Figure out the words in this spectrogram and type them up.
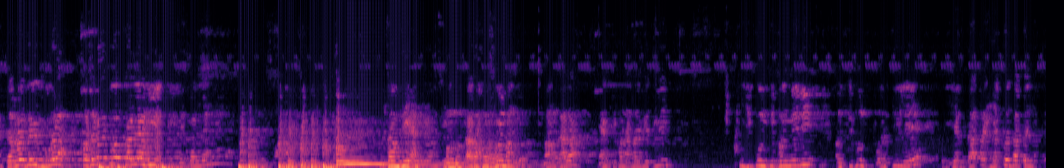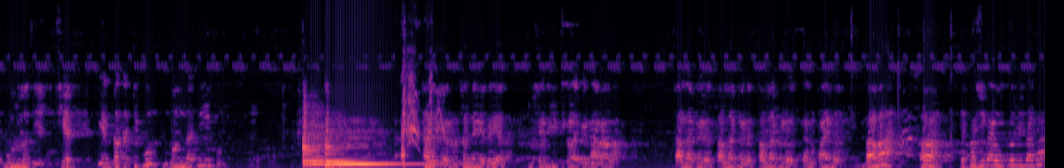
दसऱ्या तरी धुरा कसं काय तो कळलं आम्ही? जाऊ द्या. मग आता हो होय मांग. मांग झाला यांची पण आता घेतली. जिकून तिकून नेली. आणि तिकून परतीले एक दाता एक दाता उरलं ते शेत. एक दाता तिकून दोन दाती इकून. झालं केलं संध्याकाळी घरी आला दुसऱ्या दिवशी तिकडा फिरणार आला. चालला फिरत चालला फिरत चालला फिरत. त्यानं पाहिलं बाबा हा हे कशी काय उकरली जागा?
